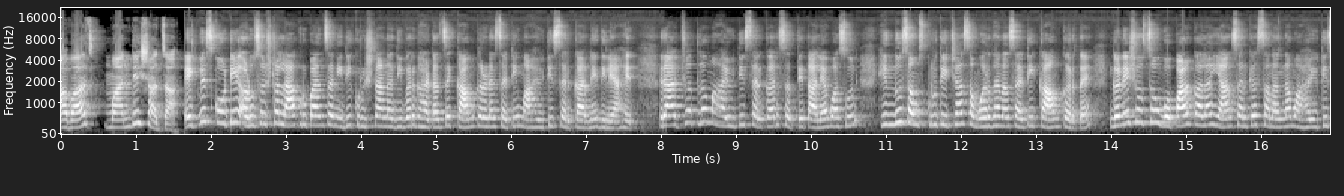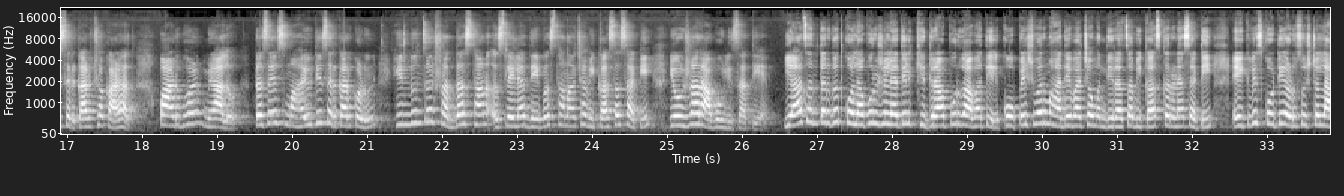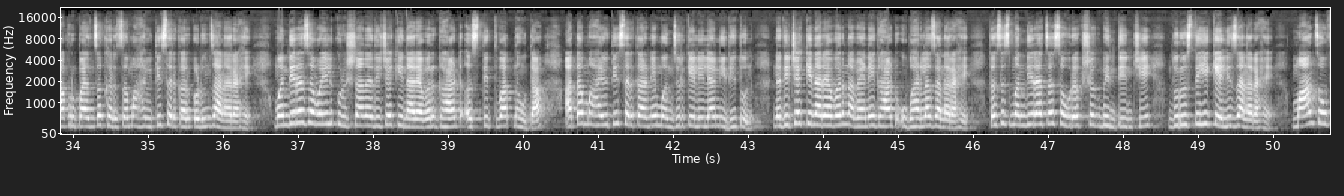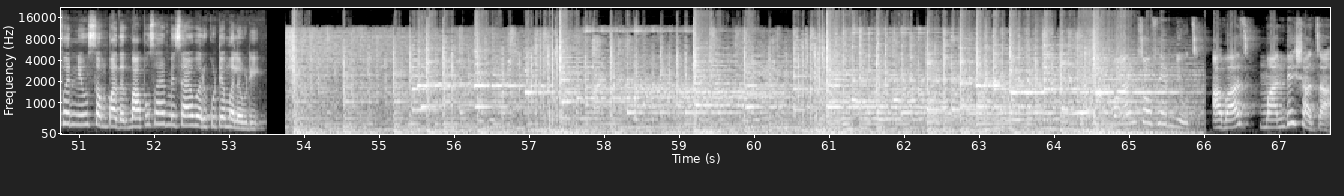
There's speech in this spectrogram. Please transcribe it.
आवाज मानदेशाचा. एकवीस कोटी अडुसष्ट लाख रुपयांचा निधी कृष्णा नदीवर घाटाचे काम करण्यासाठी महायुती सरकारने दिले आहेत. राज्यातलं महायुती सरकार सत्तेत आल्यापासून हिंदू संस्कृतीच्या संवर्धनासाठी काम करत आहे गणेशोत्सव गोपाळकाला यांसारख्या सणांना महायुती सरकारच्या काळात पाठबळ मिळालं. तसेच महायुती सरकारकडून हिंदूंचं श्रद्धास्थान असलेल्या देवस्थानाच्या विकासासाठी योजना राबवली जाते. याच अंतर्गत कोल्हापूर जिल्ह्यातील खिद्रापूर गावातील कोपेश्वर महादेवाच्या मंदिराचा विकास करण्यासाठी एकवीस कोटी अडुसष्ट लाख रुपयांचा खर्च महायुती सरकारकडून जाणार आहे. मंदिराजवळील कृष्णा नदीच्या किनाऱ्यावर घाट अस्तित्वात नव्हता. आता महायुती सरकारने मंजूर केलेल्या निधीतून नदीच्या किनाऱ्यावर नव्याने घाट उभारला जाणार आहे. तसेच मंदिराचा संरक्षक भिंतींची दुरुस्तीही केली जाणार आहे. मान चौफेर न्यूज संपादक बापूसाहेब मिसाळ वरकुटे मलवडी. न्यूज आवाज मानदेशाचा.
